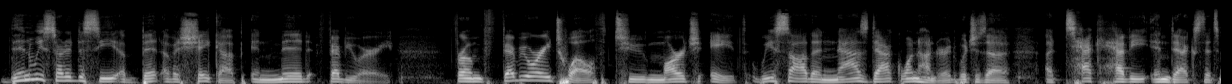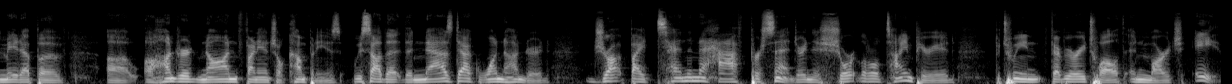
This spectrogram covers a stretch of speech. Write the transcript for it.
then we started to see a bit of a shakeup in mid February. From February 12th to March 8th, we saw the NASDAQ 100, which is a, a tech heavy index that's made up of uh, 100 non financial companies. We saw the, the NASDAQ 100 drop by 10.5% during this short little time period between February 12th and March 8th.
